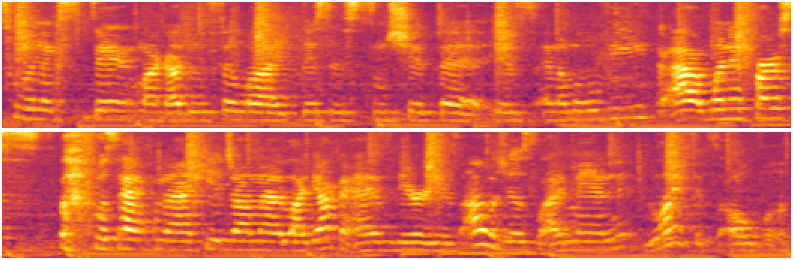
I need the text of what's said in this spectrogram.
to an extent. Like i do feel like this is some shit that is in a movie. I, when it first was happening i kid y'all not like y'all can ask darius. I was just like man life is over.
